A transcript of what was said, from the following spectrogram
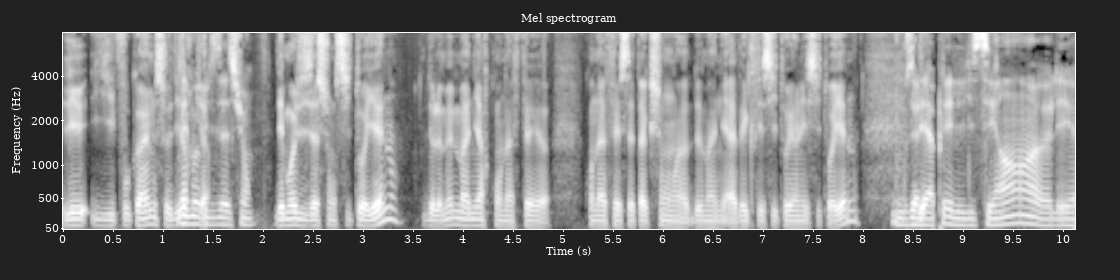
Les, il faut quand même se dire des mobilisations, des mobilisations citoyennes, de la même manière qu'on a fait qu'on a fait cette action de manière avec les citoyens et les citoyennes. Vous allez appeler les lycéens, les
